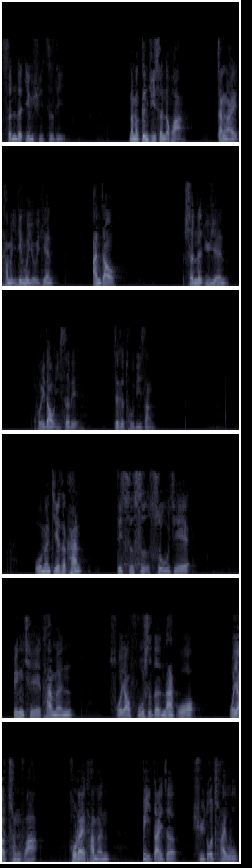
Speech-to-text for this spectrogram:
神的应许之地。那么根据神的话，将来他们一定会有一天，按照神的预言，回到以色列这个土地上。我们接着看第十四、十五节，并且他们所要服侍的那国，我要惩罚。后来他们必带着许多财物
